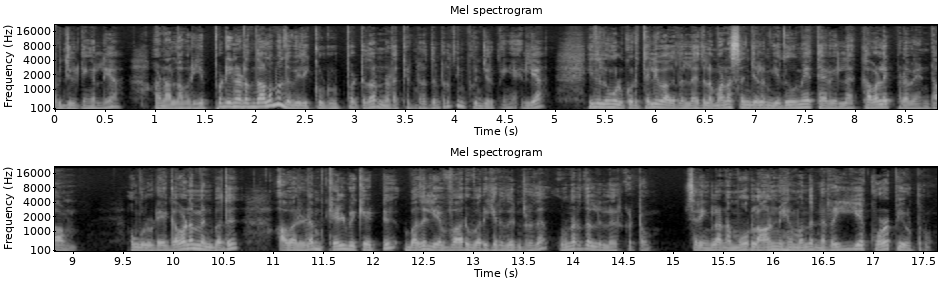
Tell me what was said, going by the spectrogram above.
புரிஞ்சுக்கிட்டீங்க இல்லையா? ஆனால் அவர் எப்படி நடந்தாலும் அந்த விதிக்கு உட்பட்டு தான் நடக்கின்றதுன்றதையும் புரிஞ்சுருப்பீங்க இல்லையா? இதில் உங்களுக்கு ஒரு தெளிவாகுதில்லை. இதில் மனசஞ்சலம் எதுவுமே தேவையில்லை. கவலைப்பட வேண்டாம். உங்களுடைய கவனம் என்பது அவரிடம் கேள்வி கேட்டு பதில் எவ்வாறு வருகிறதுன்றத உணர்தலில் இருக்கட்டும். சரிங்களா? நம்ம ஊரில் ஆன்மீகம் வந்து நிறைய குழப்பி விட்டுரும்.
